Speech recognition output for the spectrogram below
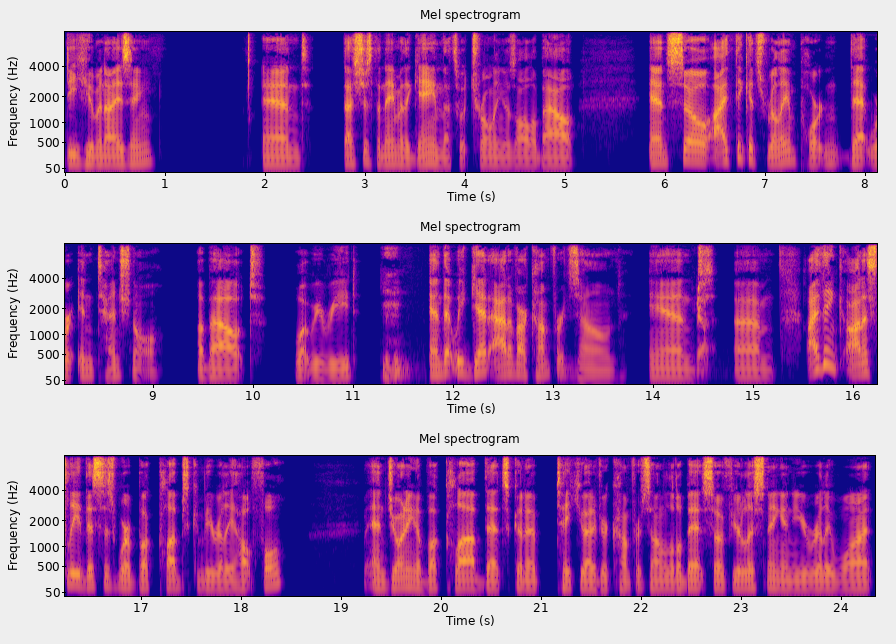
dehumanizing. And that's just the name of the game. That's what trolling is all about. And so I think it's really important that we're intentional about what we read mm-hmm. and that we get out of our comfort zone. And yeah. um, I think honestly, this is where book clubs can be really helpful and joining a book club that's going to take you out of your comfort zone a little bit. So if you're listening and you really want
